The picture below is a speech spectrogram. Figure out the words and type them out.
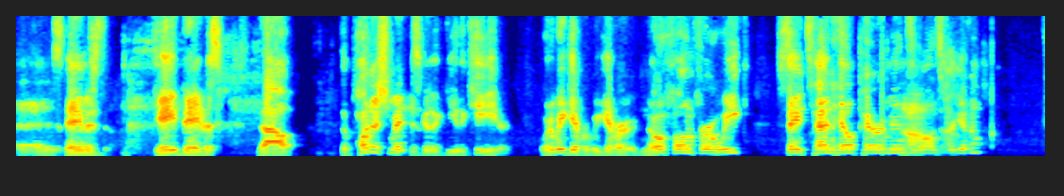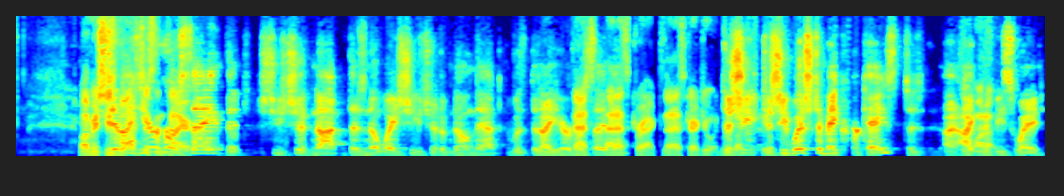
and his name is Gabe Davis. Now, the punishment is going to be the key here. What do we give her? We give her no phone for a week. Say ten Hail Perrimans no, and all is no. forgiven. Well, I mean, she's did I hear her entire... say that she should not? There's no way she should have known that. Was did I hear her That's, say that? That is correct. That is correct. Do, does she? Does she wish to make her case? To, I, I wanna, could be swayed.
